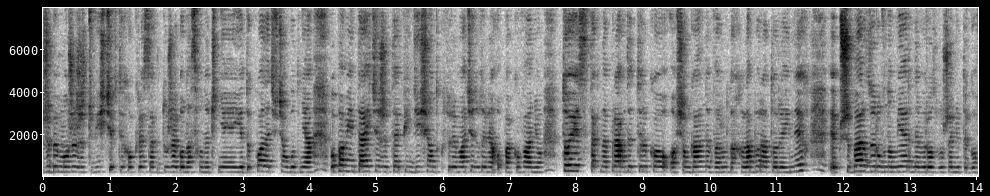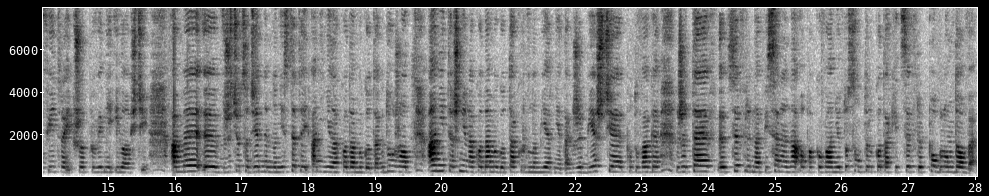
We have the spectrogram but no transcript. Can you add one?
żeby może rzeczywiście w tych okresach dużego nasłonecznienia je dokładać w ciągu dnia, bo pamiętajcie, że te 50, które macie tutaj na opakowaniu, to jest tak naprawdę tylko osiągalne w warunkach laboratoryjnych, e, przy bardzo równomiernym rozłożeniu tego filtra i przy odpowiedniej ilości. A my e, w życiu codziennym, no niestety ani nie nakładamy go tak dużo, ani też nie nakładamy go tak tak równomiernie, także bierzcie pod uwagę, że te e, cyfry napisane na opakowaniu to są tylko takie cyfry poglądowe,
